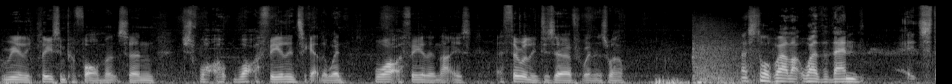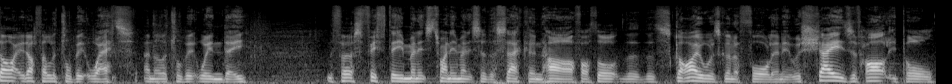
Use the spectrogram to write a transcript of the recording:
really pleasing performance, and just what a, what a feeling to get the win. What a feeling that is. A thoroughly deserved win as well. Let's talk about that weather then. It started off a little bit wet and a little bit windy. The first 15 minutes, 20 minutes of the second half, I thought the, the sky was going to fall in. It was shades of Hartlepool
